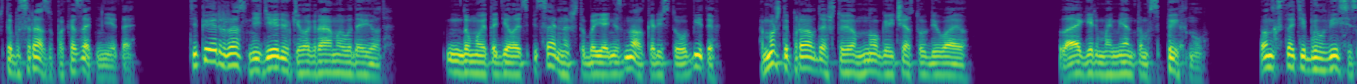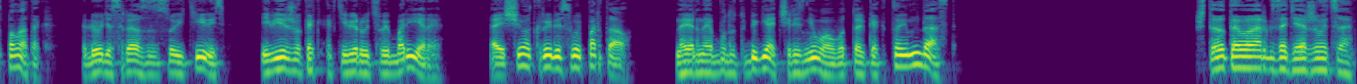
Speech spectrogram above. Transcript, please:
чтобы сразу показать мне это. Теперь раз в неделю килограммы выдает. Думаю, это делает специально, чтобы я не знал количество убитых, а может и правда, что я много и часто убиваю. Лагерь моментом вспыхнул. Он, кстати, был весь из палаток. Люди сразу засуетились, и вижу, как активируют свои барьеры. А еще открыли свой портал. Наверное, будут убегать через него, вот только кто им даст? «Что-то Варк задерживается»,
